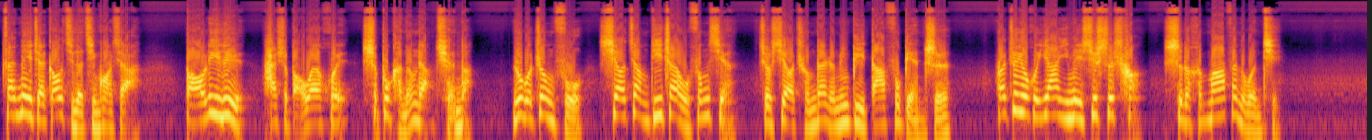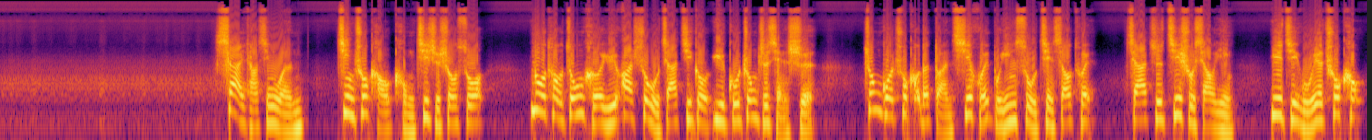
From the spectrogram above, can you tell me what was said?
在内债高企的情况下，保利率还是保外汇是不可能两全的。如果政府需要降低债务风险，就需要承担人民币大幅贬值，而这又会压抑内需市场，是个很麻烦的问题。下一条新闻，进出口恐继续收缩。路透综合于二十五家机构预估中值显示，中国出口的短期回补因素渐消退，加之基数效应，预计五月出口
